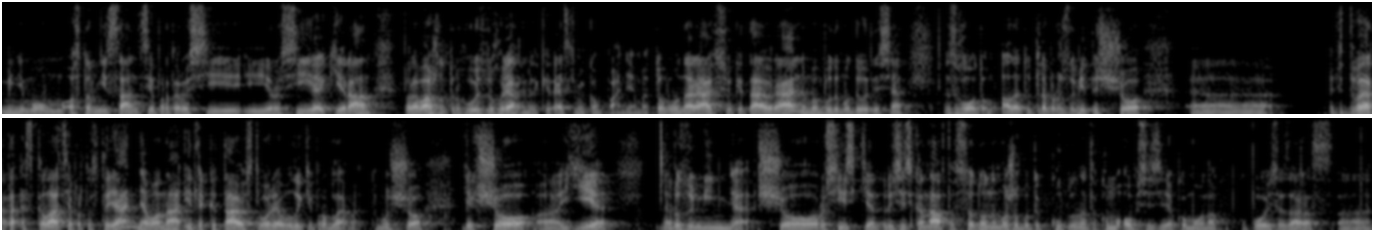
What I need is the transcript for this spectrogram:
мінімум основні санкції проти Росії і Росія, як Іран переважно торгують з другорядними китайськими компаніями. Тому на реакцію Китаю реально ми будемо дивитися згодом. Але тут треба розуміти, що. Е- відверта ескалація протистояння, вона і для Китаю створює великі проблеми. Тому що якщо е, є розуміння, що російські, російська нафта все одно не може бути куплена в такому обсязі, якому вона купується зараз е,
